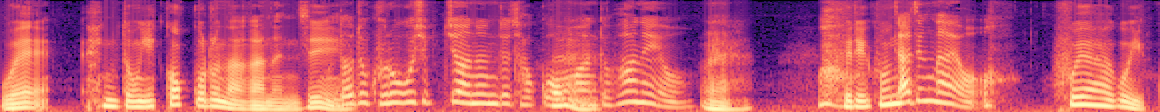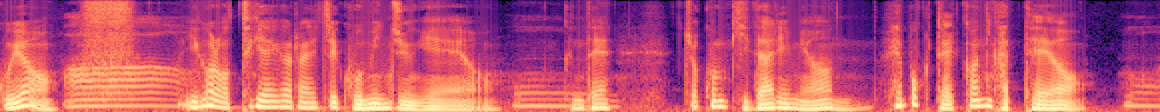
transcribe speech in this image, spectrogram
왜 행동이 거꾸로 나가는지. 나도 그러고 싶지 않은데 자꾸 네. 엄마한테 화내요. 네. 그리고. 짜증나요. 후회하고 있고요. 아. 이걸 어떻게 해결할지 고민 중이에요. 오. 근데 조금 기다리면 회복될 건 같아요. 오.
